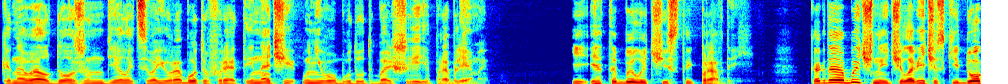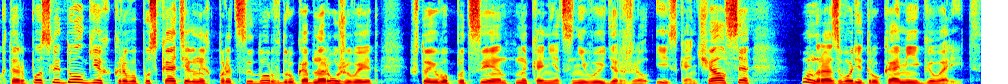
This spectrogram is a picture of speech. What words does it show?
Коновал должен делать свою работу, Фред, иначе у него будут большие проблемы. И это было чистой правдой. Когда обычный человеческий доктор после долгих кровопускательных процедур вдруг обнаруживает, что его пациент наконец не выдержал и скончался – он разводит руками и говорит,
